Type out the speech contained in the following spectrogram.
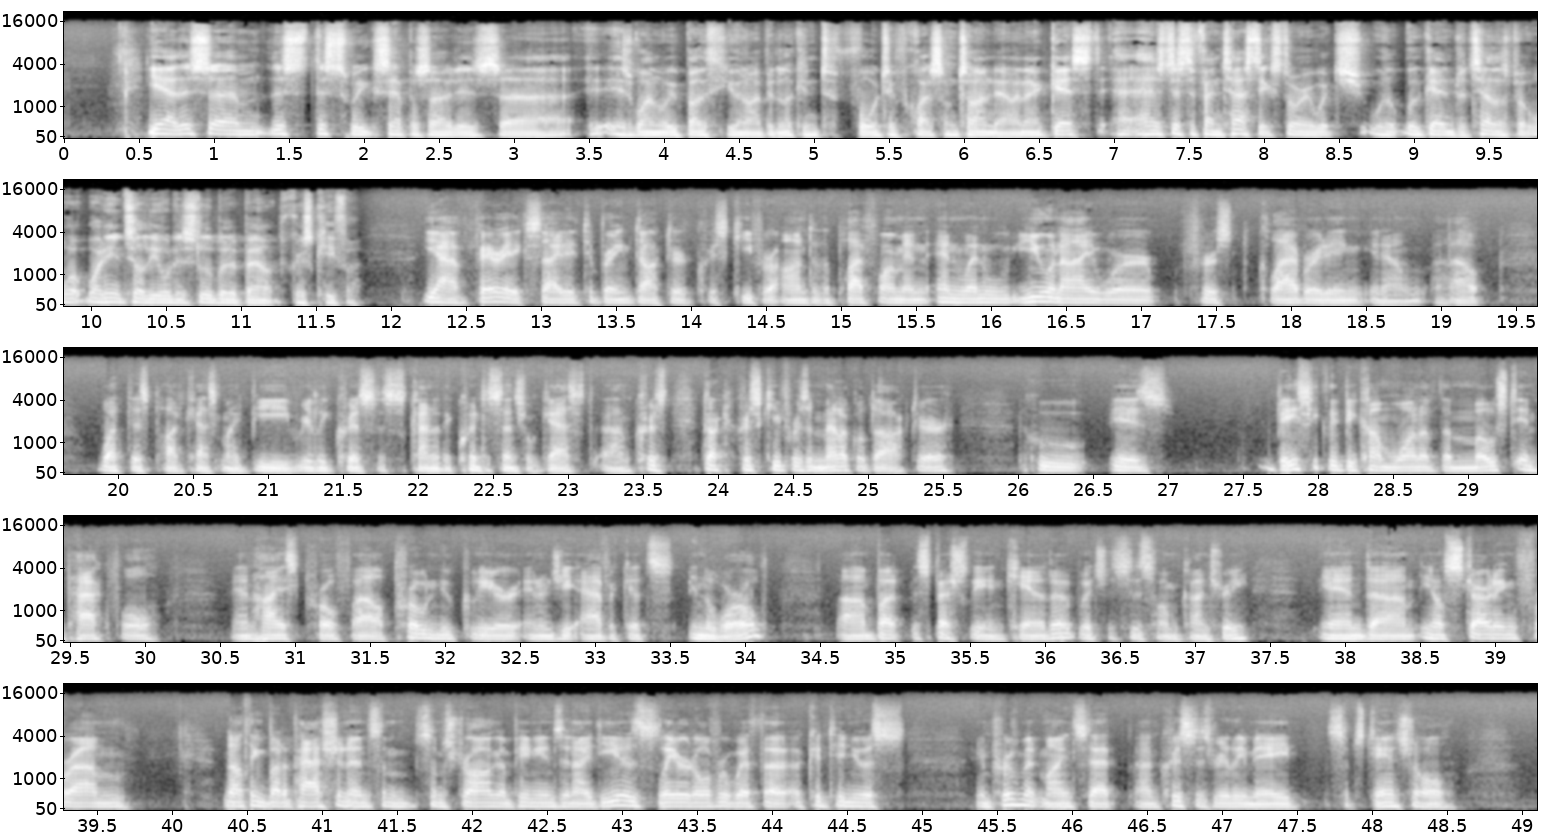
Yeah, this um, this this week's episode is uh, is one we both you and I have been looking forward to for quite some time now, and our guest has just a fantastic story, which we'll, we'll get him to tell us. But what, why don't you tell the audience a little bit about Chris Keefer? Yeah, very excited to bring Dr. Chris Keefer onto the platform, and and when you and I were first collaborating, you know about what this podcast might be, really, Chris is kind of the quintessential guest. Um, Chris, Dr. Chris Keefer is a medical doctor who is basically become one of the most impactful and highest profile pro nuclear energy advocates in the world, um, but especially in Canada, which is his home country. And, um, you know, starting from nothing but a passion and some, some strong opinions and ideas layered over with a, a continuous improvement mindset, um, Chris has really made substantial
